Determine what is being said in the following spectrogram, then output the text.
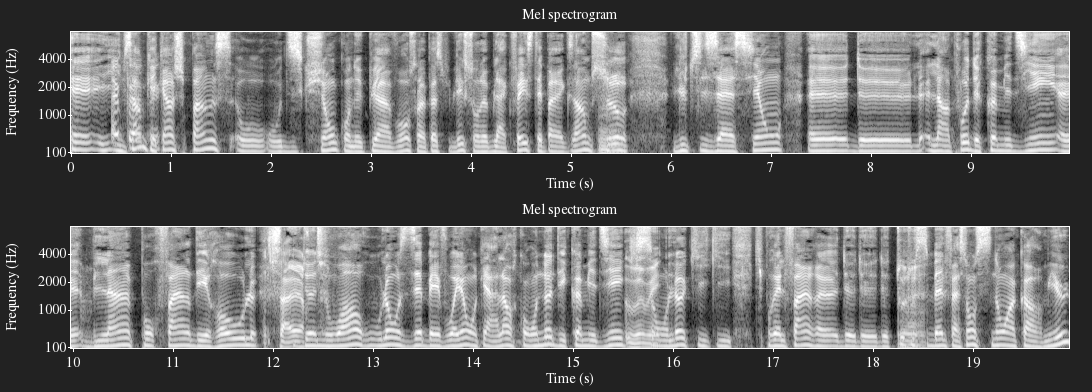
il me semble que quand je pense aux, discussions qu'on a pu avoir sur la place publique sur le blackface, c'était par exemple sur mm-hmm. l'utilisation euh, de l'emploi de comédiens euh, blancs pour faire des rôles de noirs où là on se disait ben voyons alors qu'on a des comédiens qui sont là qui, qui, qui pourraient le faire de, de, de toute aussi belle façon sinon encore mieux.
